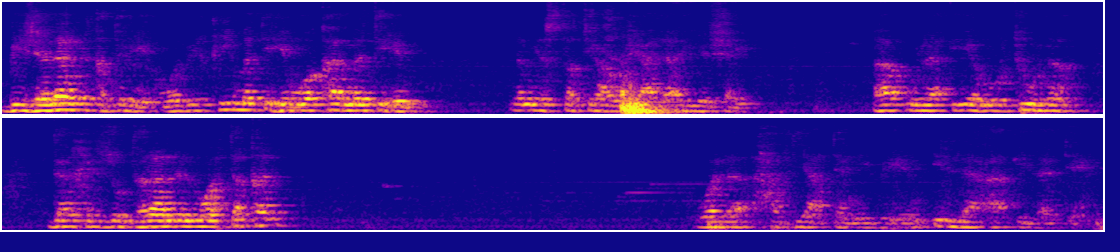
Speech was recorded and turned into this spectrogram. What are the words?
بجلال قدرهم وبقيمتهم وقامتهم لم يستطيعوا فعل أي شيء. هؤلاء يموتون داخل جدران المعتقل ولا أحد يعتني بهم إلا عائلاتهم.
